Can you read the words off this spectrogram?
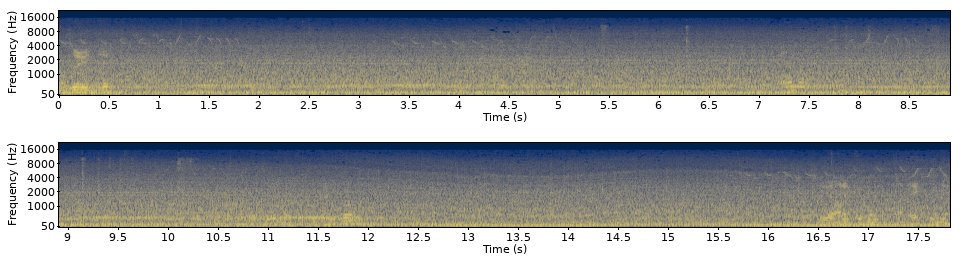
mal sehen, ne? Schauen wir. Mal sehen, ob wir hinkommen. Ich sehe ja nicht, wo an Ecken, ne?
